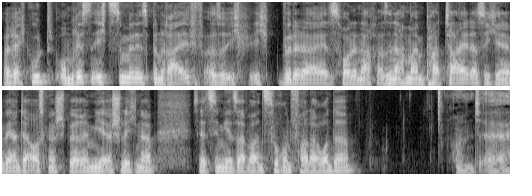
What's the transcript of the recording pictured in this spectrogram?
recht gut umrissen. Ich zumindest bin reif. Also ich, ich würde da jetzt heute nach, also nach meinem Partei, das ich während der Ausgangssperre mir erschlichen habe, setze mir jetzt einfach ins Zug und fahre da runter. Und äh,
